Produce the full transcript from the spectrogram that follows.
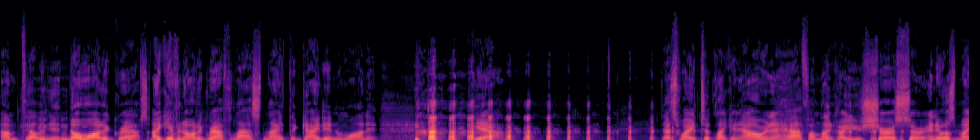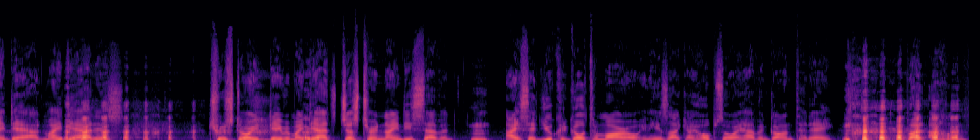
I'm telling you, no autographs. I gave an autograph last night. The guy didn't want it. Yeah. That's why it took like an hour and a half. I'm like, Are you sure, sir? And it was my dad. My dad is. True story, David. My dad's just turned 97. I said, You could go tomorrow. And he's like, I hope so. I haven't gone today. but um,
